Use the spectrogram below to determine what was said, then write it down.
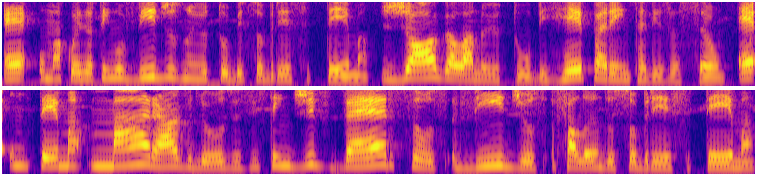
é uma coisa, eu tenho vídeos no YouTube sobre esse tema. Joga lá no YouTube, reparentalização. É um tema maravilhoso. Existem diversos vídeos falando sobre esse tema.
